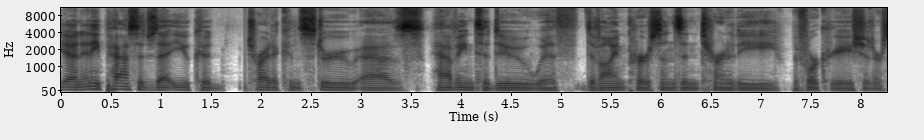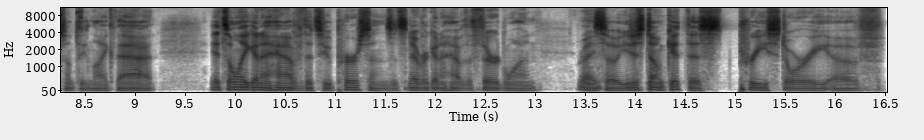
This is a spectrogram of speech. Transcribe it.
Yeah. And any passage that you could try to construe as having to do with divine persons, eternity before creation or something like that it's only going to have the two persons. It's never going to have the third one. Right. And so you just don't get this pre story of,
